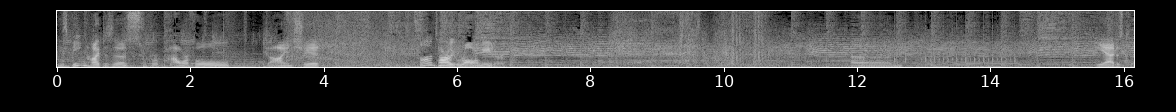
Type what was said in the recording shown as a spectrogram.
He's being hyped as a super powerful guy and shit. It's not entirely wrong either. Um. Yeah, just kill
